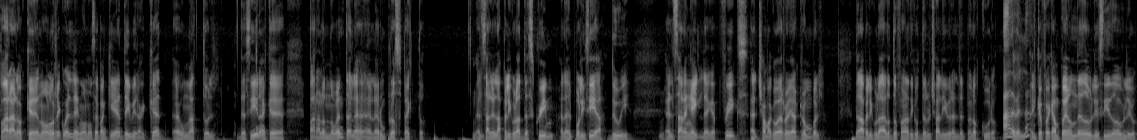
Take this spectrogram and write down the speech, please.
para los que no lo recuerden o no sepan quién es, David Arquette es un actor de cine que para los 90 él, era un prospecto. Él sale en las películas de Scream, él es el policía, Dewey. Él sale en Eight Legged Freaks, el chamaco de Royal Rumble, de la película de los dos fanáticos de lucha libre, el del pelo oscuro. Ah, ¿de verdad? El que fue campeón de WCW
